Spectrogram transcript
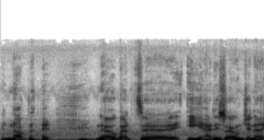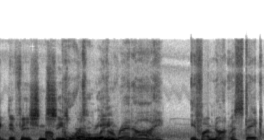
Not, no, but uh, he had his own genetic deficiencies, a portal probably. with a red eye, if I'm not mistaken.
